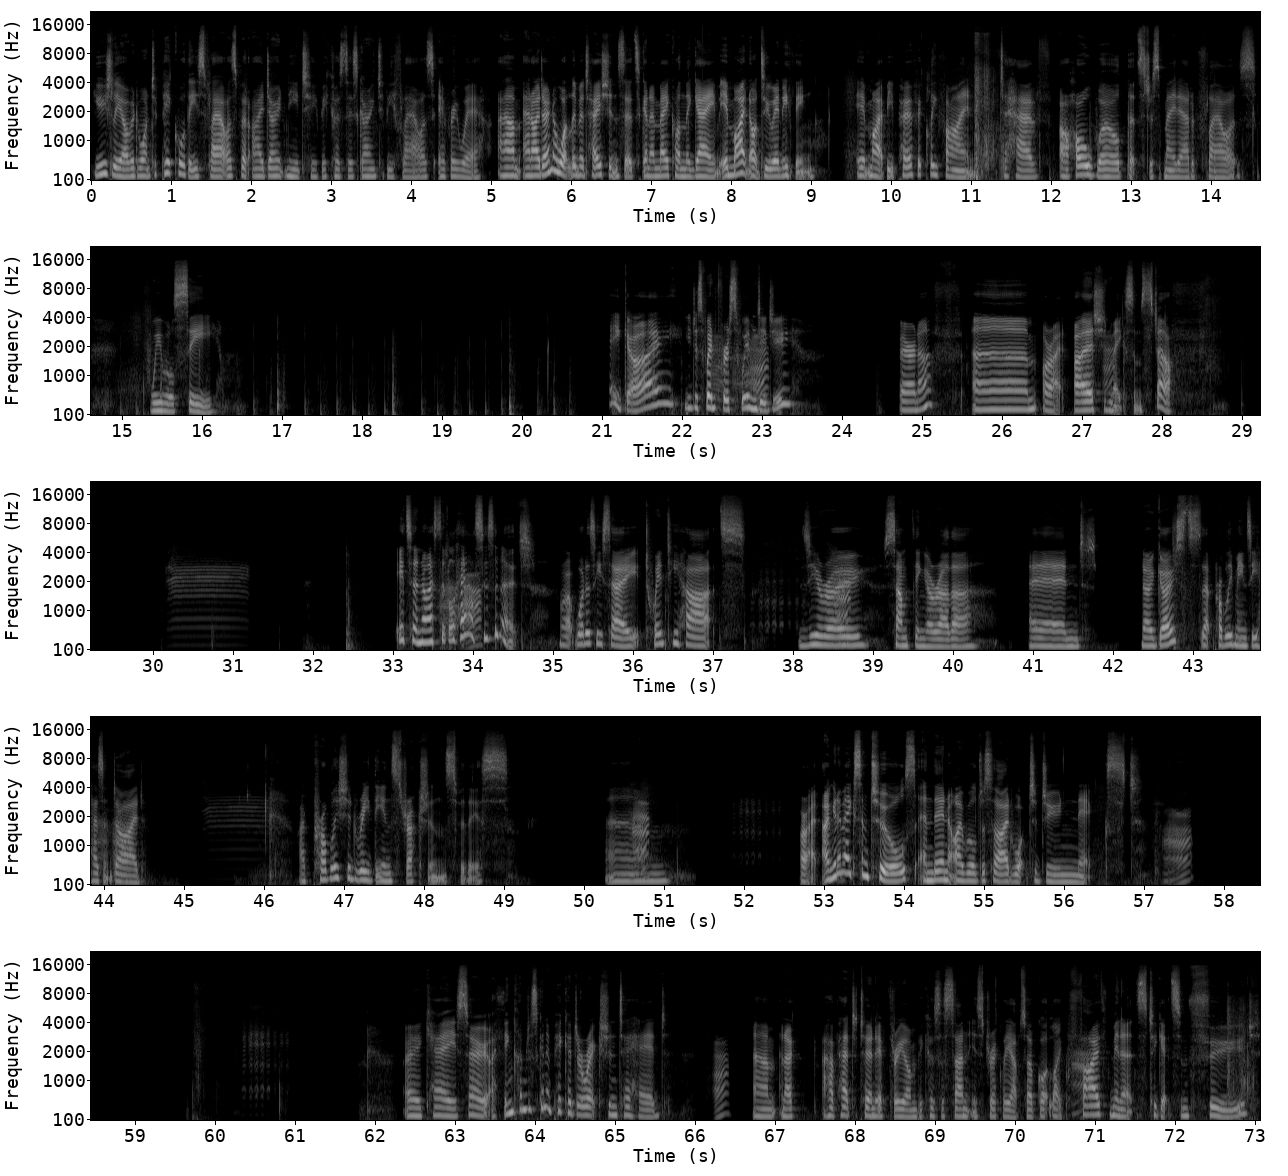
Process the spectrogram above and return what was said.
Usually I would want to pick all these flowers, but I don't need to because there's going to be flowers everywhere. Um, and I don't know what limitations that's going to make on the game. It might not do anything it might be perfectly fine to have a whole world that's just made out of flowers. We will see. Hey guy, you just went for a swim, did you? Fair enough. Um, alright, I should make some stuff. It's a nice little house, isn't it? Right, what does he say? 20 hearts zero something or other, and no ghosts. That probably means he hasn't died. I probably should read the instructions for this. Um, all right, I'm going to make some tools and then I will decide what to do next. Okay, so I think I'm just going to pick a direction to head. Um, and I have had to turn F3 on because the sun is directly up. So I've got like five minutes to get some food.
